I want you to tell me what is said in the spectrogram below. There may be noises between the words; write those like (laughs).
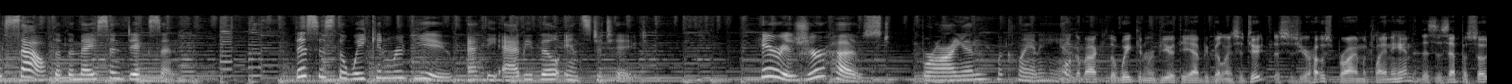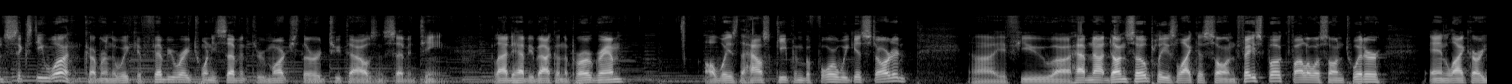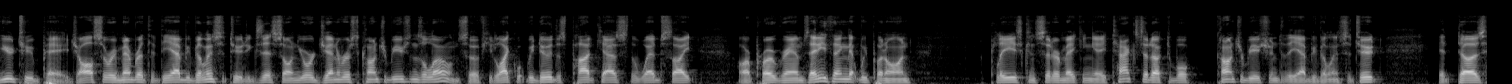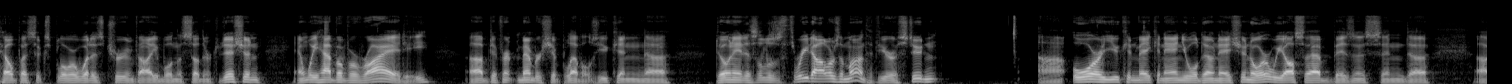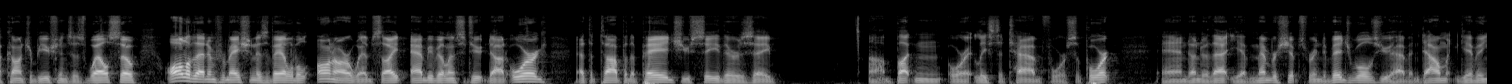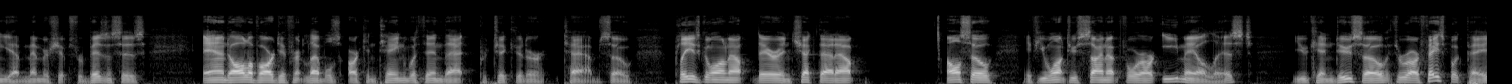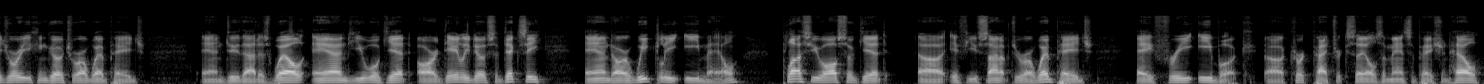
You're south of the Mason Dixon. This is the Week in Review at the Abbeville Institute. Here is your host, Brion McClanahan. Welcome back to the Week in Review at the Abbeville Institute. This is your host, Brion McClanahan. This is episode 61, covering the week of February 27th through March 3rd, 2017. Glad to have you back on the program. Always the housekeeping before we get started. Uh, if you uh, have not done so, please like us on Facebook, follow us on Twitter, and like our YouTube page. Also, remember that the Abbeville Institute exists on your generous contributions alone. So if you like what we do, this podcast, the website, our programs, anything that we put on, please consider making a tax deductible contribution to the Abbeville Institute. It does help us explore what is true and valuable in the Southern tradition, and we have a variety of different membership levels. You can uh, donate as little as $3 a month if you're a student, uh, or you can make an annual donation, or we also have business and uh, uh, contributions as well. So all of that information is available on our website, abbevilleinstitute.org. At the top of the page, you see there's a uh, button or at least a tab for support. And under that, you have memberships for individuals, you have endowment giving, you have memberships for businesses, and all of our different levels are contained within that particular tab. So please go on out there and check that out. Also, if you want to sign up for our email list, you can do so through our Facebook page or you can go to our webpage and do that as well. And you will get our daily dose of Dixie and our weekly email. Plus, you also get, uh, if you sign up through our webpage, a free ebook, uh, Kirkpatrick Sale's Emancipation Hell.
